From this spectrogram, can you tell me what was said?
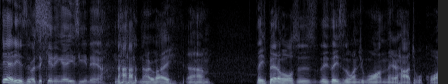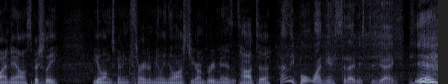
yeah, it is. or is it getting easier now? Nah, no way. Um, these better horses, these, these are the ones you want, and they're hard to acquire now, especially Yulong spending 300 million last year on broodmares. It's hard to. I only bought one yesterday, Mr. Zhang. Yeah,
